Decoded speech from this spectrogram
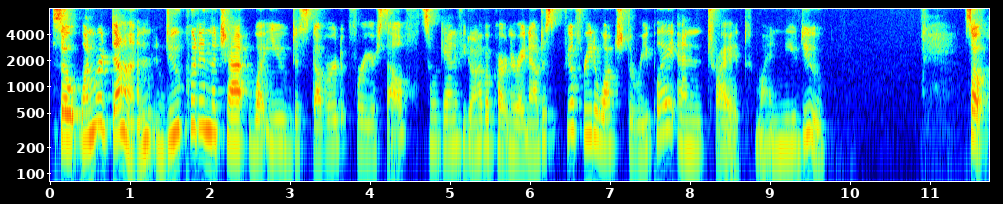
So when we're done, do put in the chat what you've discovered for yourself. So again, if you don't have a partner right now, just feel free to watch the replay and try it when you do. So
